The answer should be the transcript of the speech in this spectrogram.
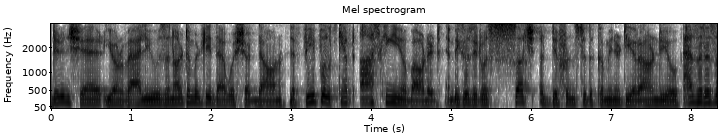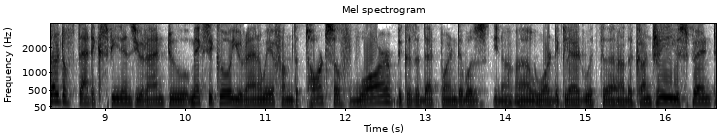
didn't share your values and ultimately that was shut down. The people kept asking you about it and because it was such a difference to the community around you. As a result of that experience, you ran to Mexico, you ran away from the thoughts of war because at that point there was, you know, a war declared with another country. You spent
